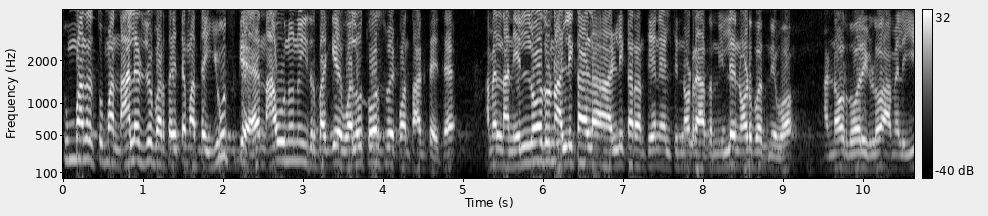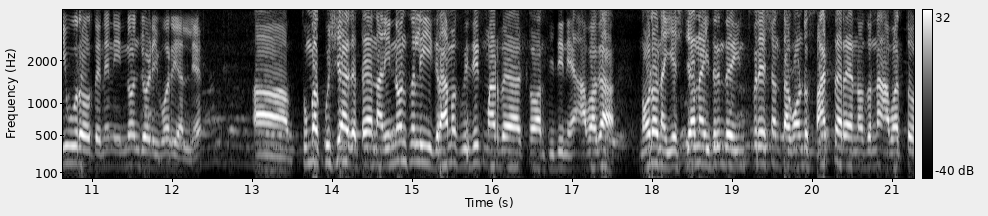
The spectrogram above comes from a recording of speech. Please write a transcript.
ತುಂಬಾ ಅಂದ್ರೆ ತುಂಬಾ ನಾಲೆಡ್ಜು ಬರ್ತೈತೆ. ಮತ್ತೆ ಯೂತ್ಸ್ಗೆ ನಾವು ಇದ್ರ ಬಗ್ಗೆ ಒಲವು ತೋರಿಸ್ಬೇಕು ಅಂತ ಆಗ್ತೈತೆ. ಆಮೇಲೆ ನಾನು ಎಲ್ಲೋದ್ರು ಹಳ್ಳಿಕಾಳ, ಹಳ್ಳಿಕಾರ ಅಂತ ಏನ್ ಹೇಳ್ತೀನಿ ನೋಡ್ರಿ, ಅದನ್ನ ಇಲ್ಲೇ ನೋಡ್ಬೋದು ನೀವು. ಅಣ್ಣವ್ರದ್ದು ದೋರಿಗಳು ಆಮೇಲೆ ಈ ಊರು ಹೋಗ್ತೇನೆ ಇನ್ನೊಂದ್ ಜೋಡಿ ಓರಿ ಅಲ್ಲಿ. ಆ, ತುಂಬಾ ಖುಷಿ ಆಗುತ್ತೆ. ನಾನು ಇನ್ನೊಂದ್ಸಲಿ ಈ ಗ್ರಾಮಕ್ಕೆ ವಿಸಿಟ್ ಮಾಡ್ಬೇಕು ಅಂತಿದ್ದೀನಿ. ಅವಾಗ ನೋಡೋಣ ಎಷ್ಟು ಜನ ಇದರಿಂದ ಇನ್ಸ್ಪಿರೇಷನ್ ತಗೊಂಡು ಸಾಕ್ತಾರೆ ಅನ್ನೋದನ್ನ ಅವತ್ತು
